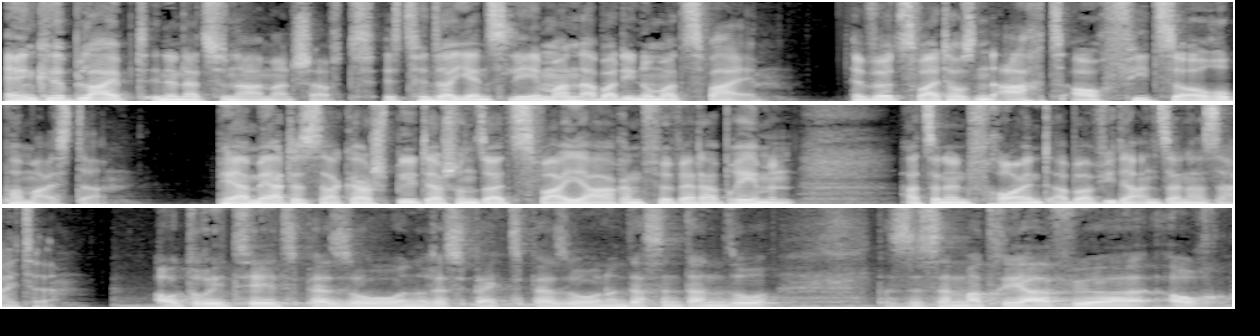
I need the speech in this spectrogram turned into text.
Enke bleibt in der Nationalmannschaft, ist hinter Jens Lehmann aber die Nummer zwei. Er wird 2008 auch Vize-Europameister. Per Mertesacker spielt er schon seit zwei Jahren für Werder Bremen, hat seinen Freund aber wieder an seiner Seite. Autoritätsperson, Respektsperson und das sind dann so, das ist dann Material für auch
